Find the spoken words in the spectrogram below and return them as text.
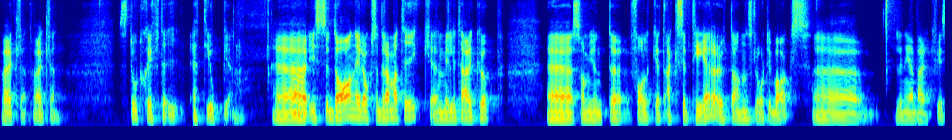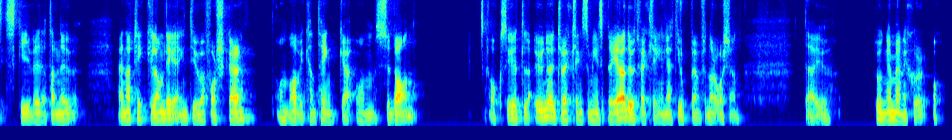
Verkligen, verkligen. Stort skifte i Etiopien. Mm. I Sudan är det också dramatik, en militärkupp eh, som ju inte folket accepterar utan slår tillbaks. Eh, Linnea Bergqvist skriver i detta nu en artikel om det, intervjuar forskare om vad vi kan tänka om Sudan. Också en utveckling som inspirerade utvecklingen i Etiopien för några år sedan. Där ju unga människor och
